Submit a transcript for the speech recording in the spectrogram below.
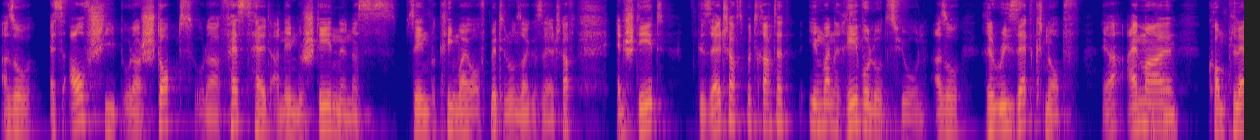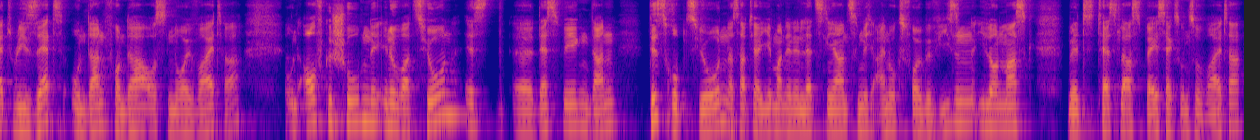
also es aufschiebt oder stoppt oder festhält an dem Bestehenden, das sehen kriegen wir ja oft mit in unserer Gesellschaft, entsteht gesellschaftsbetrachtet irgendwann Revolution, also Reset-Knopf. Ja, einmal mhm komplett Reset und dann von da aus neu weiter. Und aufgeschobene Innovation ist äh, deswegen dann Disruption. Das hat ja jemand in den letzten Jahren ziemlich eindrucksvoll bewiesen, Elon Musk, mit Tesla, SpaceX und so weiter.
